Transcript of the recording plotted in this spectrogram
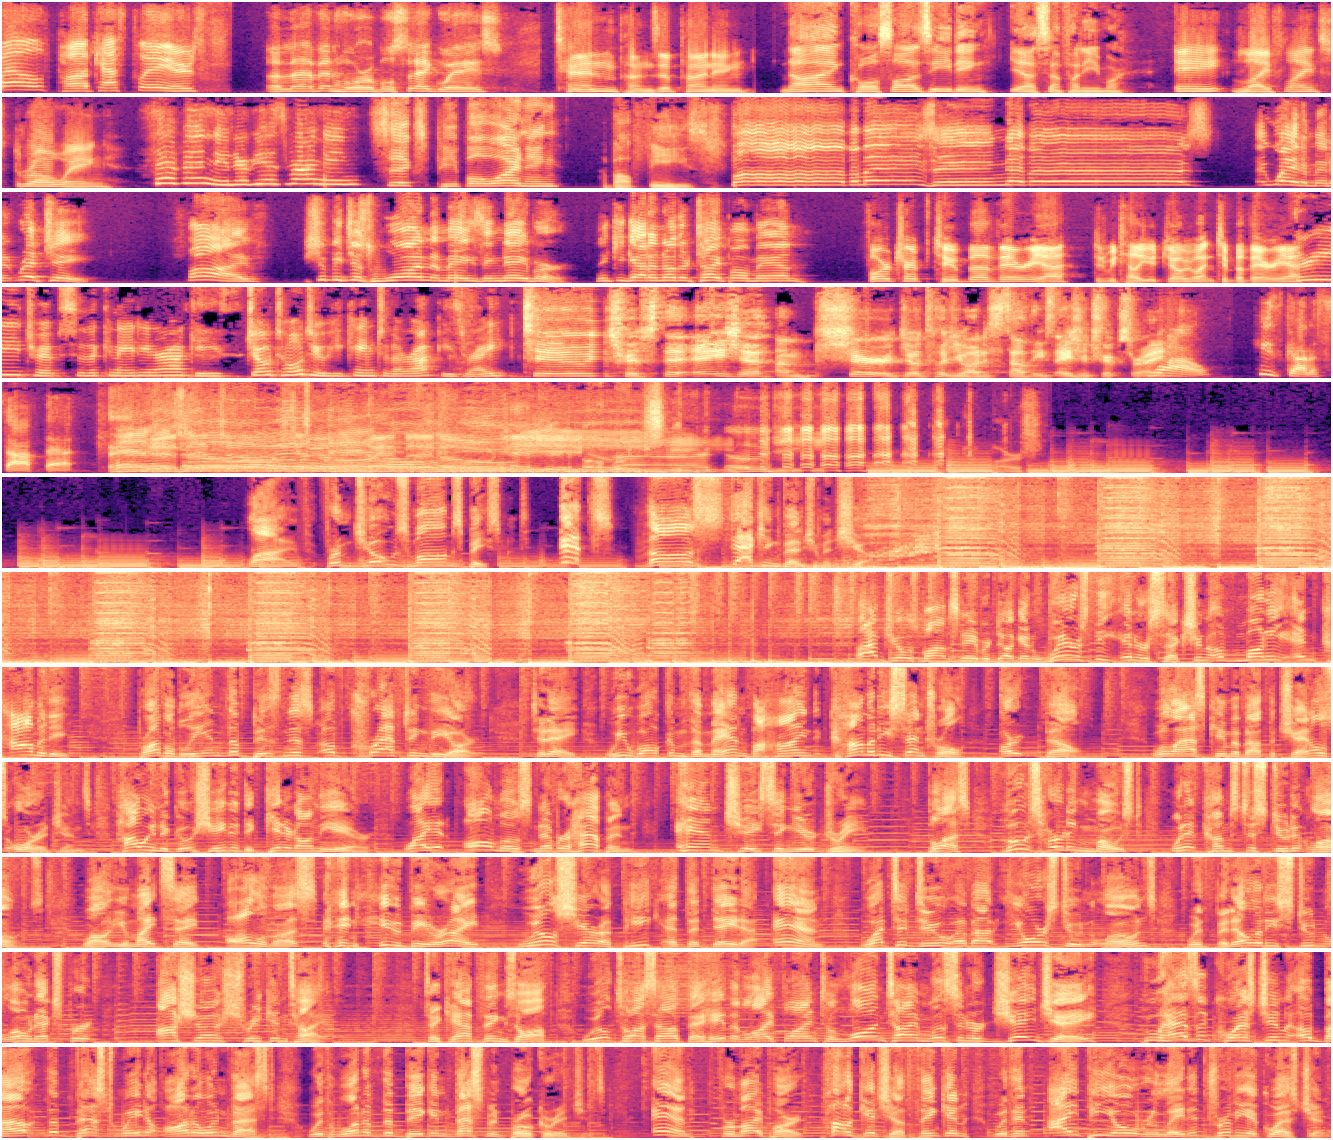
12 podcast players. 11 horrible segues. 10 puns of punning. Nine, coleslaw's eating. Yeah, it's not funny anymore. Eight lifelines throwing. Seven interviews running. Six people whining about fees. Five amazing neighbors. Hey, wait a minute, Richie. Five should be just one amazing neighbor. Think you got another typo, man. Four trips to Bavaria. Did we tell you Joe went to Bavaria? Three trips to the Canadian Rockies. Joe told you he came to the Rockies, right? Two trips to Asia. I'm sure Joe told you all the Southeast Asia trips, right? Wow. He's got to stop that. And Live from Joe's mom's basement, it's the Stacking Benjamin Show. I'm Joe's mom's neighbor, Doug, and where's the intersection of money and comedy? Probably in the business of crafting the art. Today, we welcome the man behind Comedy Central, Art Bell. We'll ask him about the channel's origins, how he negotiated to get it on the air, why it almost never happened, and chasing your dream. Plus, who's hurting most when it comes to student loans? While you might say all of us, and you'd be right, we'll share a peek at the data and what to do about your student loans with Fidelity student loan expert Asha Srikantiah. To cap things off, we'll toss out the Haven Lifeline to longtime listener JJ, who has a question about the best way to auto invest with one of the big investment brokerages. And for my part, I'll get you thinking with an IPO related trivia question.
